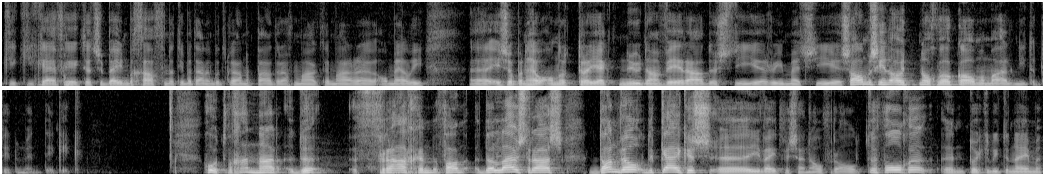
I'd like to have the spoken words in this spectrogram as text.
die, die kijfrik dat zijn been begaf. En dat hij uiteindelijk met de ground eraf maakte. Maar eh, O'Malley eh, is op een heel ander traject nu dan Vera. Dus die eh, rematch die, eh, zal misschien ooit nog wel komen. Maar niet op dit moment, denk ik. Goed, we gaan naar de vragen van de luisteraars. Dan wel de kijkers. Je weet, we zijn overal te volgen en tot jullie te nemen.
